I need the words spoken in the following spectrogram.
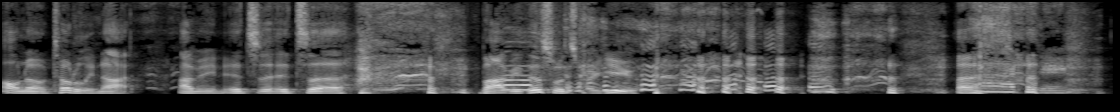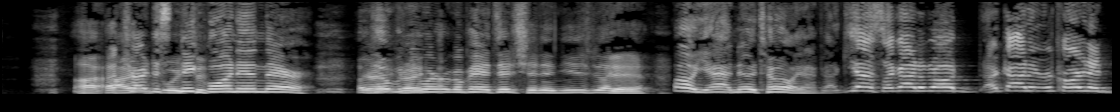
Oh no, totally not. I mean, it's it's uh, a, Bobby, this one's for you. God dang. I, I tried to sneak to, one in there. I was right, hoping right. you weren't going to pay attention and you just be like, yeah. oh yeah, no, totally. And I'd be like, yes, I got it on, I got it recorded.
